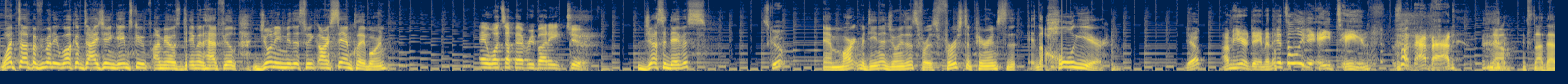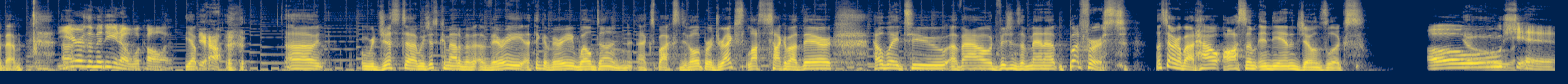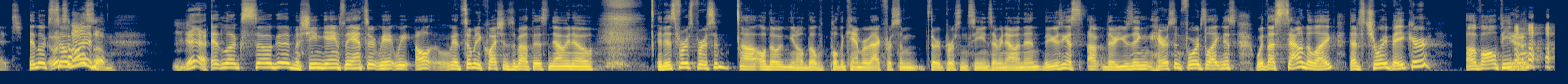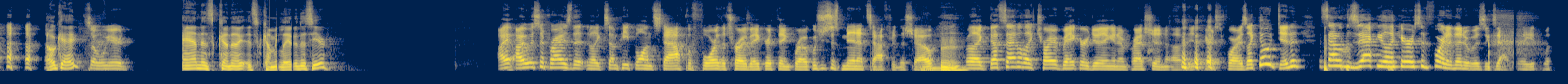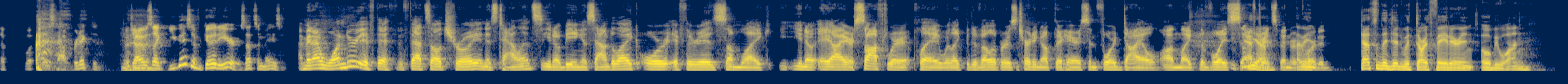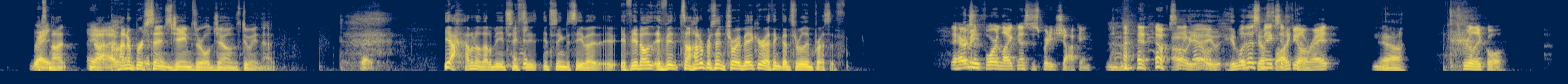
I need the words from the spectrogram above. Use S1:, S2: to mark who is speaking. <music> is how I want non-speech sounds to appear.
S1: What's up, everybody? Welcome to IGN Game Scoop. I'm your host, Daemon Hatfield. Joining me this week are Sam Claiborn,
S2: Hey, what's up, everybody? Two.
S1: Justin Davis,
S3: Scoop.
S1: and Mark Medina joins us for his first appearance the, the whole year.
S3: Yep, I'm here, Damon. It's only the 18th. It's not that bad.
S1: No, it's not that bad.
S2: Year of the Medina, we'll call it.
S1: Yep.
S3: Yeah.
S1: Uh, we're just uh, we just come out of a, a very I think a very well done Xbox Developer Direct. Lots to talk about there. Hellblade 2, Avowed, Visions of Mana. But first, let's talk about how awesome Indiana Jones looks.
S2: Oh,
S3: Yo.
S2: shit.
S1: It looks,
S3: It looks
S1: so good.
S3: awesome. Yeah.
S1: It looks so good. Machine Games. The answer we we all we had so many questions about this. Now we know it is first person. Uh, although you know they'll pull the camera back for some third person scenes every now and then. They're using a uh, they're using Harrison Ford's likeness with a sound alike. That's Troy Baker of all people.
S3: Yeah. <laughs>
S1: Okay,
S2: So weird.
S1: and it's gonna it's coming later this year.
S2: I, I was surprised that like some people on staff before the Troy Baker thing broke, which was just minutes after the show,
S1: Mm-hmm.
S2: were like, that sounded like Troy Baker doing an impression of Harrison Ford. I was like, no, it didn't. It sounded exactly like Harrison Ford. And then it was exactly what the what the staff predicted. Which I was like, you guys have good ears. That's amazing.
S4: I mean, I wonder if that if that's all Troy and his talents, you know, being a sound alike, or if there is some like you know AI or software at play where like the developer is turning up their Harrison Ford dial on like the voice <laughs> after
S1: Yeah,
S4: it's been
S1: I mean,
S4: recorded.
S1: That's what they did with Darth Vader and Obi Wan.
S4: right.
S1: It's not not
S4: I-
S1: 100
S4: if
S1: percent
S4: it's-
S1: James Earl Jones doing that.
S4: right.
S1: Yeah, I don't know. That'll be interesting, to, interesting to see. But if it if it's 100 percent Troy Baker, I think that's really impressive.
S2: The Harrison
S3: mean-
S2: Ford likeness is pretty shocking. <laughs> Mm-hmm. I was
S3: Oh,
S2: like,
S3: yeah, he- oh. he
S2: well, this
S3: just
S2: makes
S3: like
S2: it feel
S3: him.
S2: right. Mm-hmm.
S3: Yeah.
S2: It's really cool.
